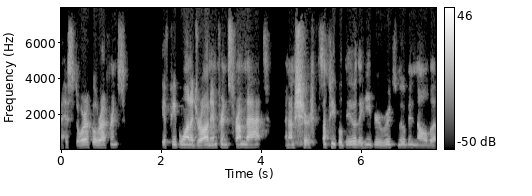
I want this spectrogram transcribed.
a historical reference. If people want to draw an inference from that, and I'm sure some people do, the Hebrew roots movement and all the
